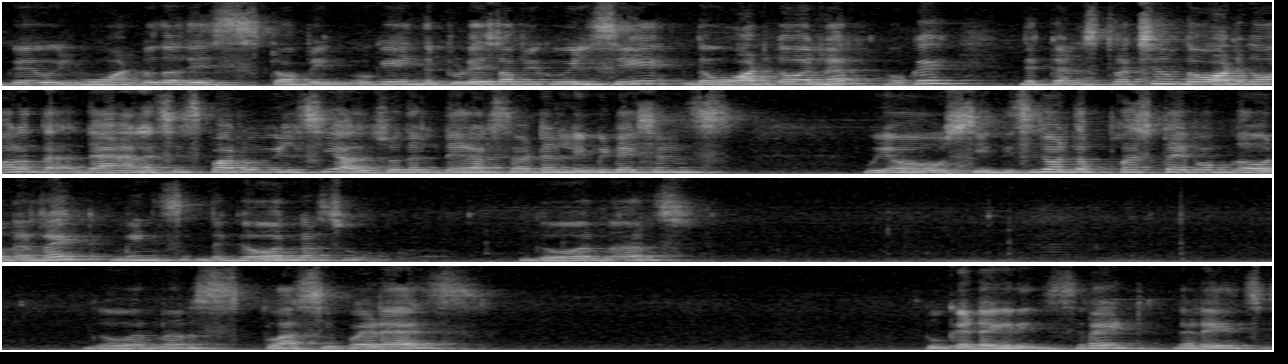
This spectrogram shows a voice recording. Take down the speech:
okay we'll move on to the this topic. Okay in the today's topic we will see the watt governor. Okay the construction of the watt governor the, the analysis part we will see. Also that there are certain limitations we have see this is what the first type of governor right? Means the governors governors governors classified as two categories right? That is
